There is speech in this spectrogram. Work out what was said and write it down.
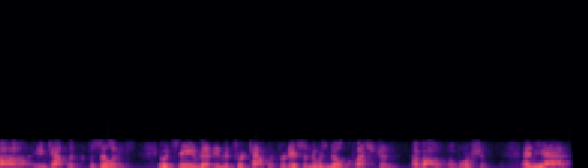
uh, in Catholic facilities. It would seem that in the Catholic tradition there was no question about abortion, and yet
